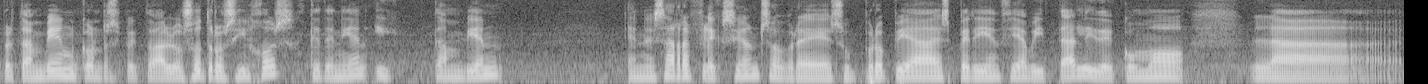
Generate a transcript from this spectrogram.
pero también con respecto a los otros hijos que tenían y también en esa reflexión sobre su propia experiencia vital y de cómo la,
